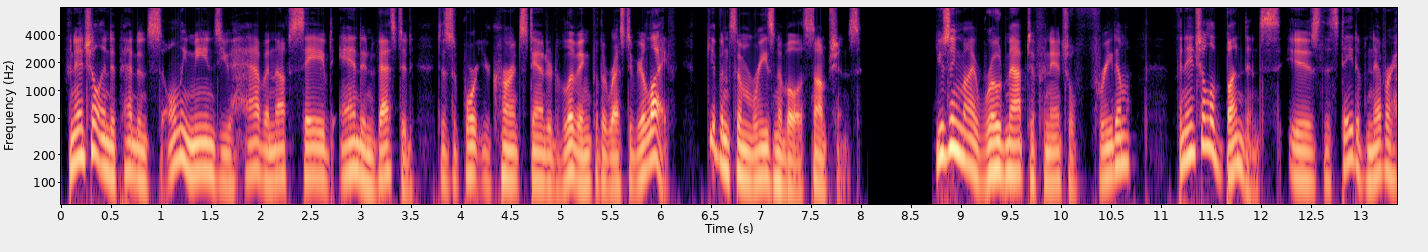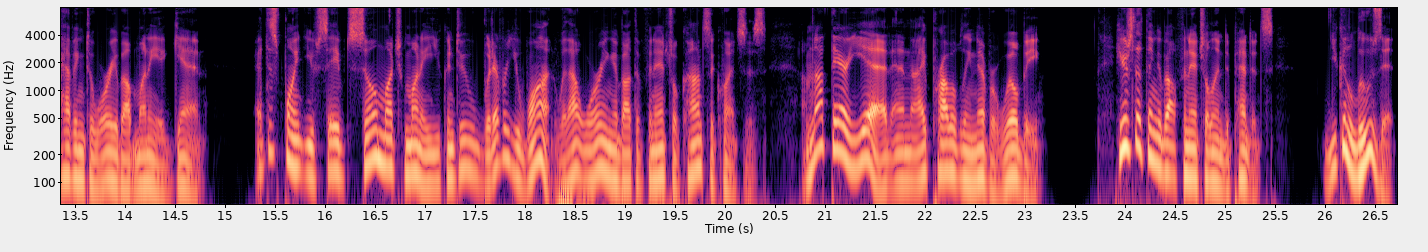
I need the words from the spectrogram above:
Financial independence only means you have enough saved and invested to support your current standard of living for the rest of your life, given some reasonable assumptions. Using my roadmap to financial freedom, financial abundance is the state of never having to worry about money again. At this point, you've saved so much money you can do whatever you want without worrying about the financial consequences. I'm not there yet, and I probably never will be. Here's the thing about financial independence you can lose it.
